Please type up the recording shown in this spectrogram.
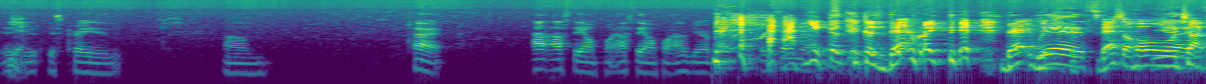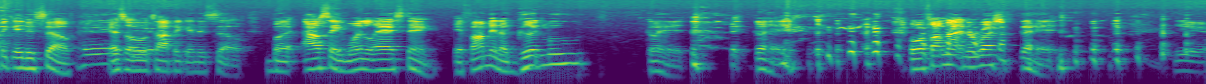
it's, yeah. it's crazy. Um. All right. I'll, I'll, stay on point. I'll stay on point. I'll get right yeah, because that right there, that would, yes. that's a whole yes. topic in itself. Heck that's a whole yeah. topic in itself. But I'll say one last thing. If I'm in a good mood, go ahead, go ahead. or if I'm not in a rush, go ahead. yeah,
